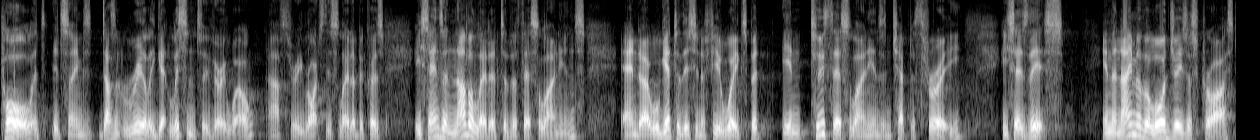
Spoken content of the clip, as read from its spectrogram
Paul, it, it, seems, doesn't really get listened to very well after he writes this letter because he sends another letter to the Thessalonians, and uh, we'll get to this in a few weeks. But in 2 Thessalonians in chapter 3, he says this In the name of the Lord Jesus Christ,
